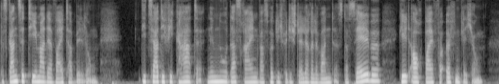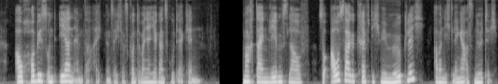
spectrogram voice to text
Das ganze Thema der Weiterbildung, die Zertifikate, nimm nur das rein, was wirklich für die Stelle relevant ist. Dasselbe gilt auch bei Veröffentlichung. Auch Hobbys und Ehrenämter eignen sich, das konnte man ja hier ganz gut erkennen. Mach deinen Lebenslauf so aussagekräftig wie möglich, aber nicht länger als nötig.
